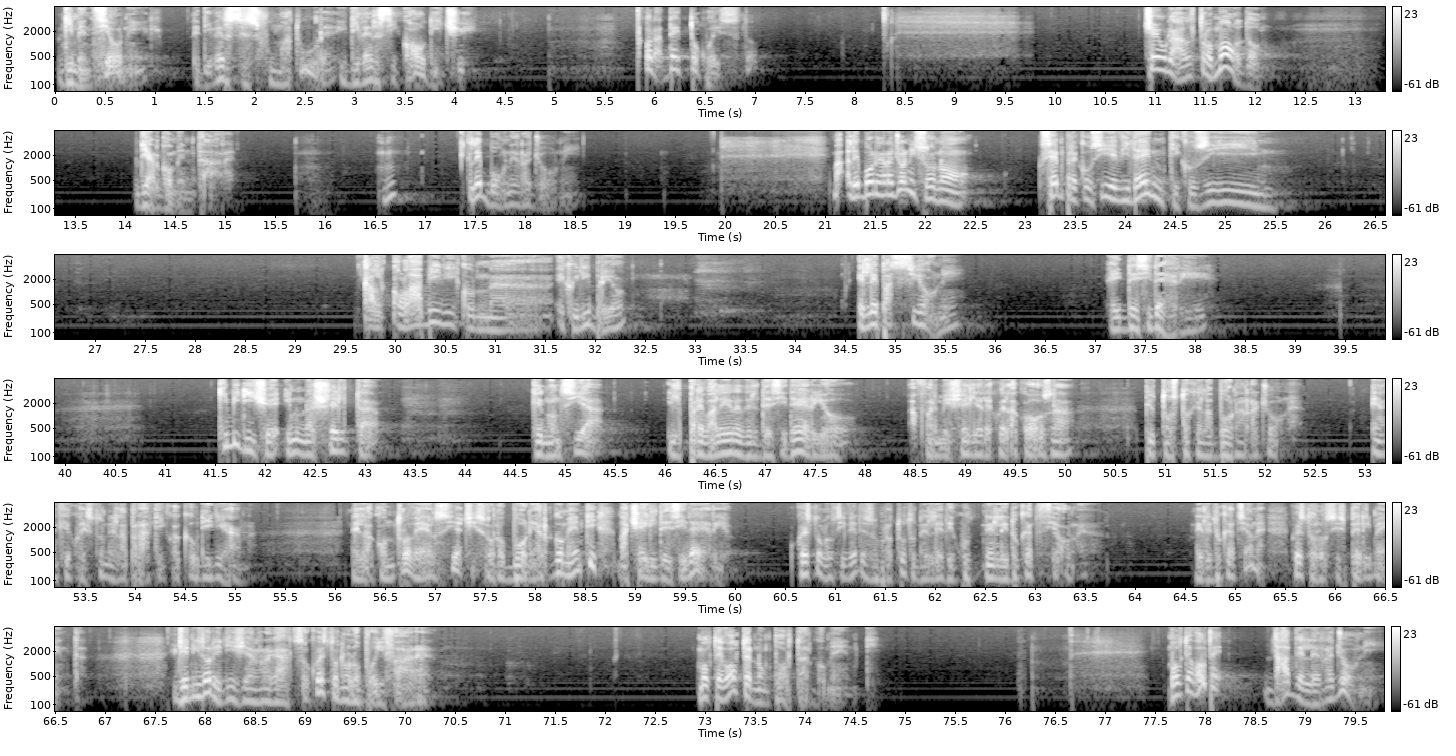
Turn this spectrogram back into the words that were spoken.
dimensioni, le diverse sfumature, i diversi codici. Ora, detto questo, c'è un altro modo di argomentare, mm? le buone ragioni. Ma le buone ragioni sono sempre così evidenti, così calcolabili con uh, equilibrio? E le passioni? E i desideri? Chi mi dice in una scelta che non sia il prevalere del desiderio a farmi scegliere quella cosa piuttosto che la buona ragione? E anche questo nella pratica quotidiana. Nella controversia ci sono buoni argomenti, ma c'è il desiderio. Questo lo si vede soprattutto nell'educazione. Nell'educazione questo lo si sperimenta. Il genitore dice al ragazzo questo non lo puoi fare. Molte volte non porta argomenti. Molte volte dà delle ragioni.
